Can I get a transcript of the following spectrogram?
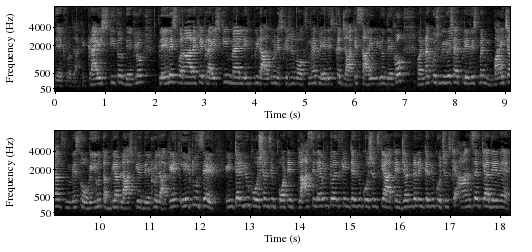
देख लो जाके। क्राइस्ट की तो देख लो। प्ले बना रखी है क्राइस्ट की। मैं लिंक भी डाल दूँगा डिस्क्रिप्शन बॉक्स में। प्ले का जाके सारी वीडियो देखो। वरना कुछ वीडियो शायद प्ले में बाई चांस मिस हो गई हूँ, तब भी आप लास्ट ईयर देख लो जाके। A to Z interview interview question important class eleven twelfth के इंटरव्यू क्वेश्चन क्या आते हैं? जनरल इंटरव्यू क्वेश्चन के आंसर क्या देने हैं?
